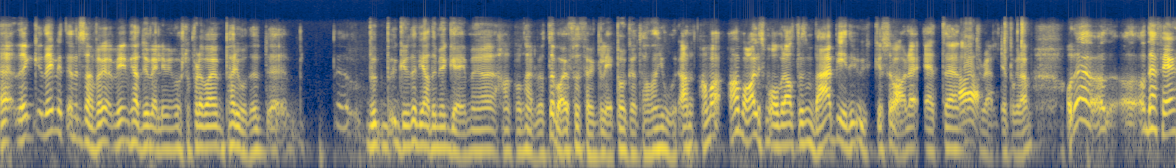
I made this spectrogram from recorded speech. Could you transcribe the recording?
Eh, Det, det er litt interessant, for vi, vi hadde jo veldig mye morsomt, for det var en periode eh, Grunnen til at vi hadde mye gøy med Han Kon Helvete, var jo selvfølgelig på at han gjorde Han, han, var, han var liksom overalt. Liksom, hver bidige uke så var det et uh, reality-program. Og, det- og, og det er fair.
